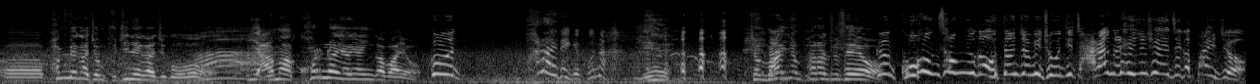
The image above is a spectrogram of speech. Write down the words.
어, 판매가 좀 부진해가지고 아. 이 아마 코로나 영향인가 봐요. 그러면 팔아야 되겠구나 예. 좀 많이 좀 팔아주세요. 그럼 고흥 석류가 어떤 점이 좋은지 자랑을 해주셔야 제가 팔죠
